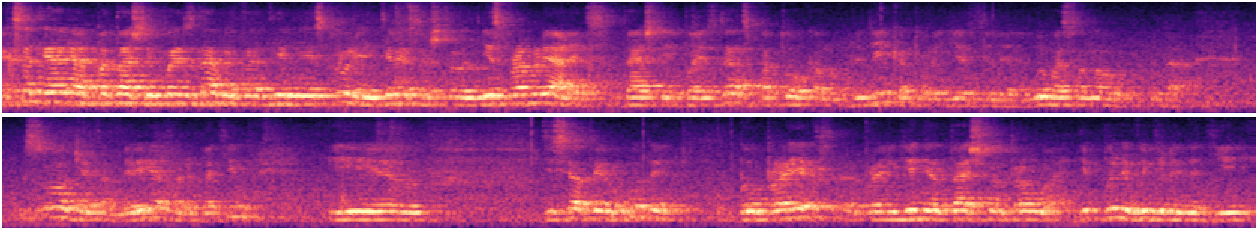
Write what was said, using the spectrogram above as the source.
И, кстати говоря, по дачным поездам это отдельная история. Интересно, что не справлялись дачные поезда с потоком людей, которые ездили, ну, в основном, куда? Соки, там, Мерех, Рыбатин. И в десятые годы был проект проведения дачного трамвая, где были выделены деньги.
